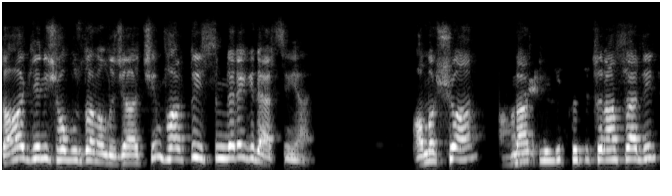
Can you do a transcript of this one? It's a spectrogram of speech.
Daha geniş havuzdan alacağı için farklı isimlere gidersin yani. Ama şu an Mert Müldür kötü transfer değil.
